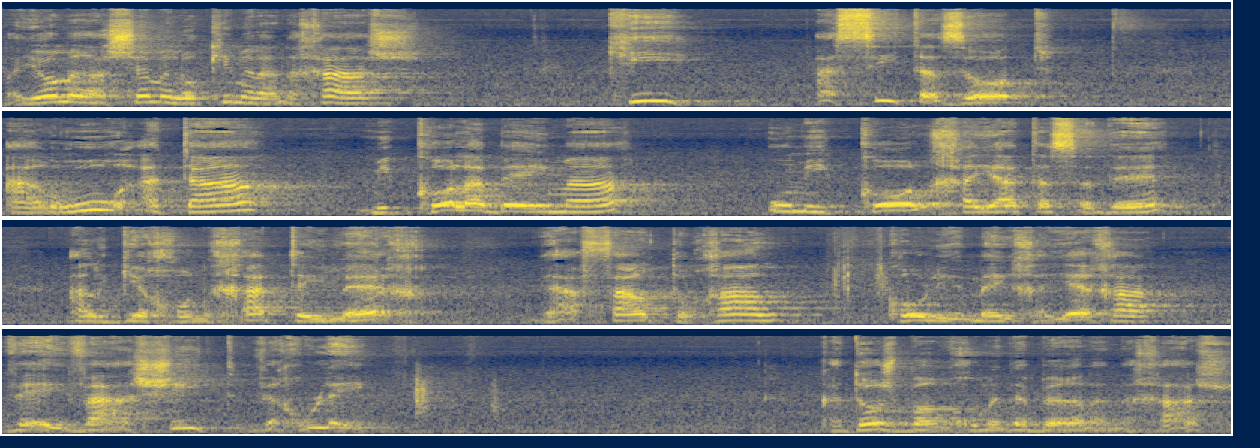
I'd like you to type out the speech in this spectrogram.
ויאמר השם אלוקים אל הנחש, כי עשית זאת, ארור אתה מכל הבהמה ומכל חיית השדה, על גחונך תלך ועפר תאכל כל ימי חייך ואיבה אשית וכולי. הקדוש ברוך הוא מדבר על הנחש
